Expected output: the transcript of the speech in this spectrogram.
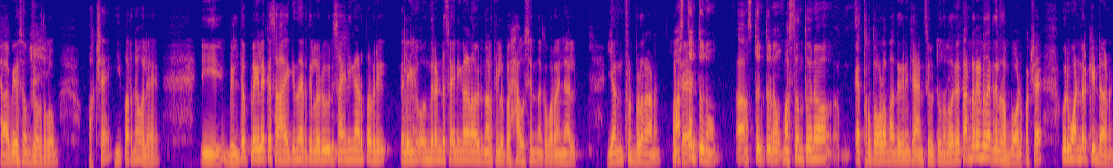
ഷാബിയെ സംബന്ധിച്ചിടത്തോളം. പക്ഷേ ഈ പറഞ്ഞ പോലെ ഈ ബിൽഡപ്പ് പ്ലേയിലൊക്കെ സഹായിക്കുന്ന തരത്തിലുള്ള ഒരു സൈനിങ് ആണ് ഇപ്പോൾ അവർ അല്ലെങ്കിൽ ഒന്ന് രണ്ട് സൈനിങ്ങാണ് അവർ നടത്തിയിട്ടുള്ളത്. ഇപ്പോൾ ഹൗസൻ എന്നൊക്കെ പറഞ്ഞു കഴിഞ്ഞാൽ യങ് ഫുട്ബോളറാണ് പക്ഷേ മസ്തൻ തുനോ മസ്തൻ തുനോ മസ്തന്തുനോ എത്രത്തോളം അദ്ദേഹത്തിന് ചാൻസ് കിട്ടും എന്നുള്ളതൊക്കെ കണ്ടറിയേണ്ട തരത്തിലുള്ള സംഭവമാണ്. പക്ഷേ ഒരു വണ്ടർ കിഡാണ്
